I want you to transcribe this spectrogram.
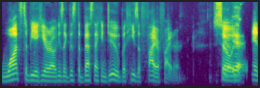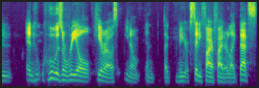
wants to be a hero and he's like, This is the best I can do, but he's a firefighter. So Yeah. and and who who was a real hero, you know, in like New York City firefighter, like that's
